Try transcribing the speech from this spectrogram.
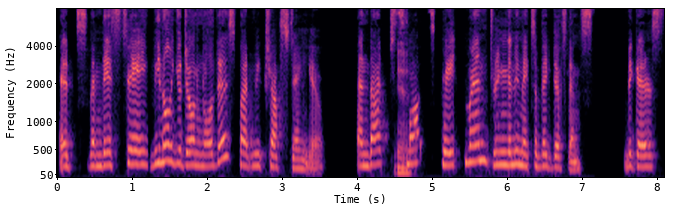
it's when they say, we know you don't know this, but we trust in you. And that yeah. small statement really makes a big difference because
